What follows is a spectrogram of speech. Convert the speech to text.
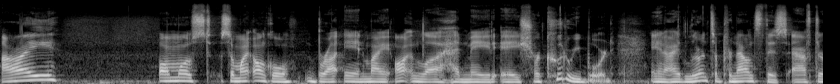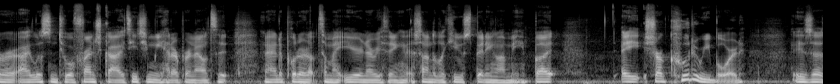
I almost so my uncle brought in my aunt-in-law had made a charcuterie board and i learned to pronounce this after i listened to a french guy teaching me how to pronounce it and i had to put it up to my ear and everything and it sounded like he was spitting on me but a charcuterie board is a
